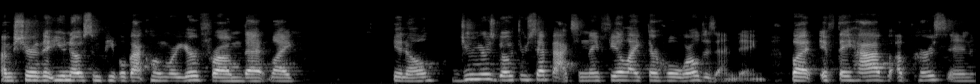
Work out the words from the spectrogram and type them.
I'm sure that you know some people back home where you're from that like you know, juniors go through setbacks and they feel like their whole world is ending. But if they have a person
